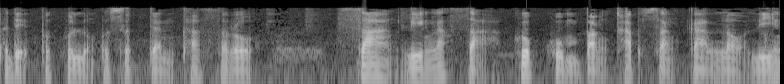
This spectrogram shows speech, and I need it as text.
พระเดชพระคุณหลวงปู่สดจันทัสโร สร้างเลี้ยงรักษาควบคุมบังคับสั่งการหล่อเลี้ยง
